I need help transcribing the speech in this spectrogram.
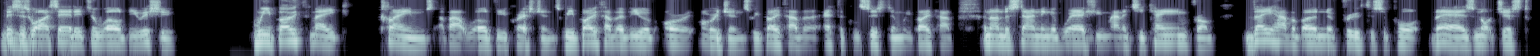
This hmm. is why I said it's a worldview issue. We both make claims about worldview questions. We both have a view of or- origins. We both have an ethical system. We both have an understanding of where humanity came from. They have a burden of proof to support theirs, not just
